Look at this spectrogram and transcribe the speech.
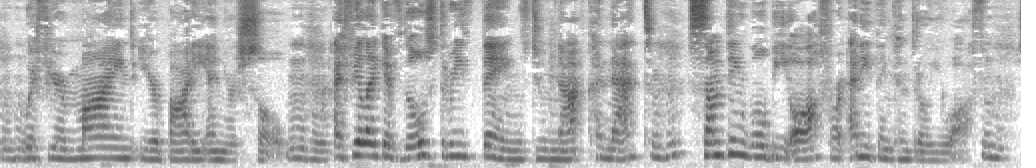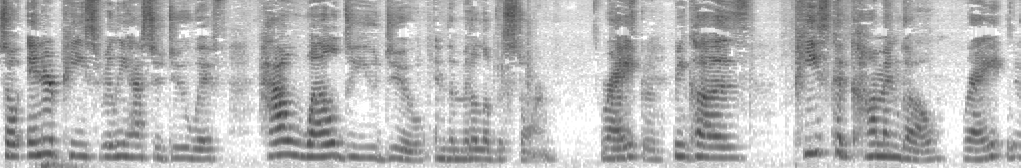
Mhm. with your mind, your body, and your soul. Mhm. I feel like if those three things do not connect, Mhm. something will be off or anything can throw you off. Mhm. So, inner peace really has to do with how well do you do in the middle of the storm, right? Because peace could come and go, right? Yeah.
